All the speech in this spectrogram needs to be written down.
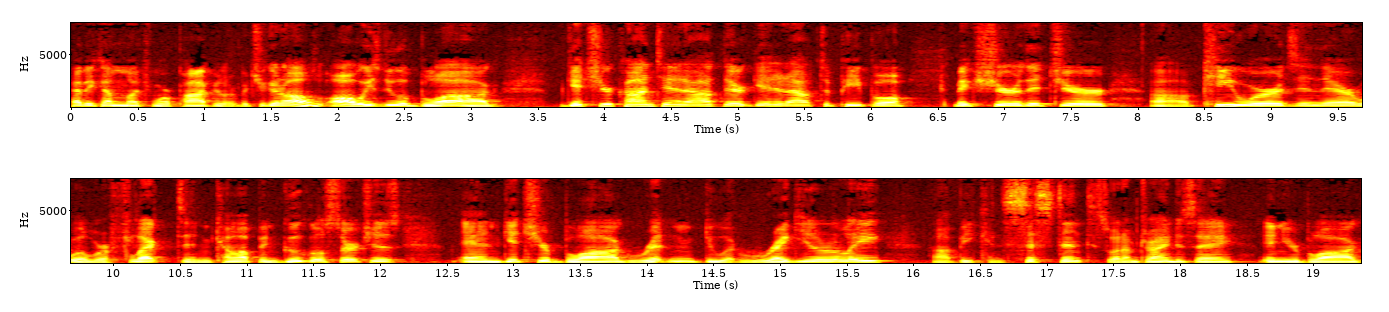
have become much more popular. But you can al- always do a blog. Get your content out there, get it out to people. Make sure that your uh, keywords in there will reflect and come up in Google searches and get your blog written. Do it regularly. Uh, be consistent, is what I'm trying to say, in your blog.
